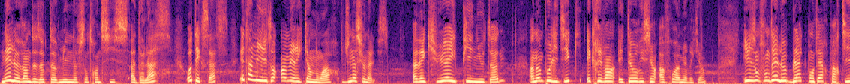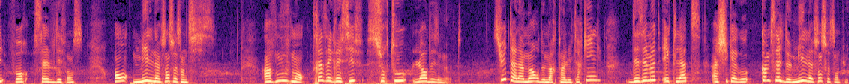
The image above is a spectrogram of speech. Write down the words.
né le 22 octobre 1936 à Dallas, au Texas, est un militant américain noir du nationalisme. Avec Huey P. Newton, un homme politique, écrivain et théoricien afro-américain, ils ont fondé le Black Panther Party for Self-Defense en 1966. Un mouvement très agressif, surtout lors des émeutes. Suite à la mort de Martin Luther King, des émeutes éclatent à Chicago, comme celle de 1968.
